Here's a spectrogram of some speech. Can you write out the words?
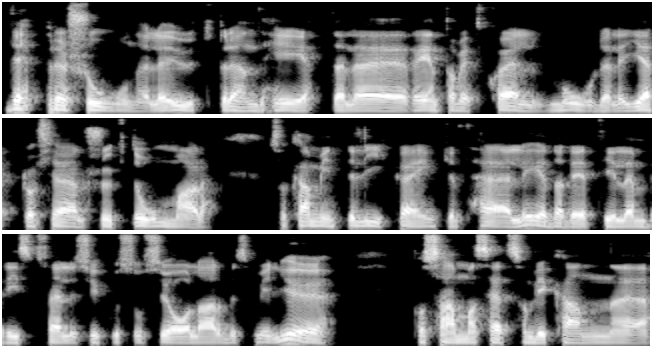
depression eller utbrändhet eller rent av ett självmord eller hjärt och kärlsjukdomar så kan vi inte lika enkelt härleda det till en bristfällig psykosocial arbetsmiljö på samma sätt som vi kan eh,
